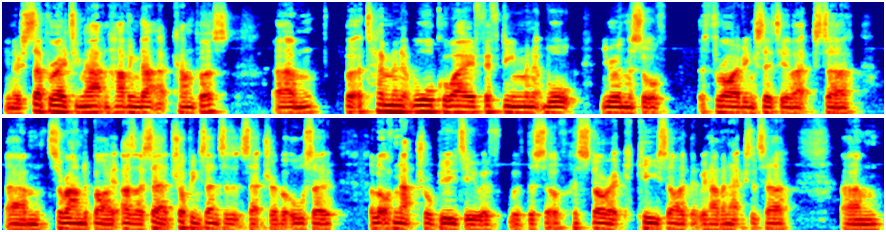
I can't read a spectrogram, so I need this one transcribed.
you know, separating that and having that at campus. Um, but a 10 minute walk away, 15 minute walk, you're in the sort of the thriving city of Exeter, um, surrounded by, as I said, shopping centres, etc., but also a lot of natural beauty with with the sort of historic quayside that we have in Exeter. Um,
